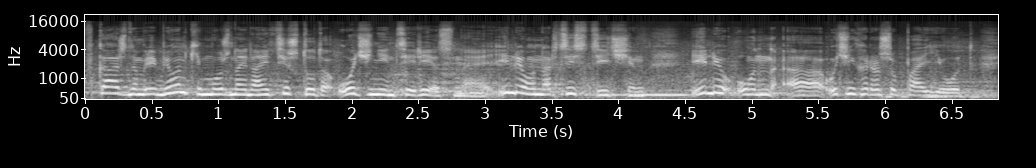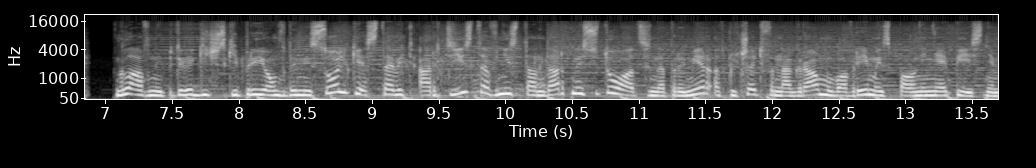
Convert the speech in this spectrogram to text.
В каждом ребенке можно найти что-то очень интересное. Или он артистичен, или он э, очень хорошо поет. Главный педагогический прием в домисольке – ставить артиста в нестандартной ситуации, например, отключать фонограмму во время исполнения песни.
